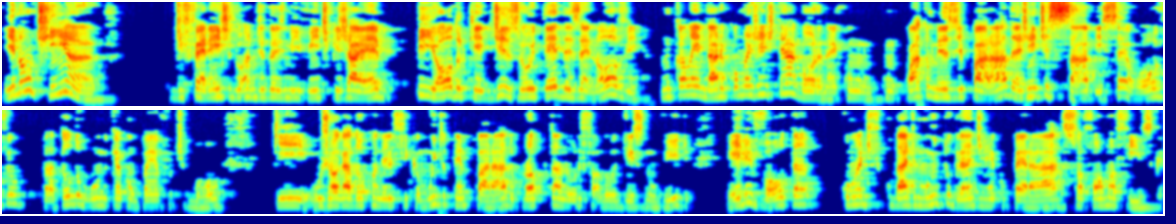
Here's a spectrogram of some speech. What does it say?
E não tinha, diferente do ano de 2020, que já é pior do que 18 e 19, um calendário como a gente tem agora, né? Com, com quatro meses de parada, a gente sabe, isso é óbvio para todo mundo que acompanha futebol que o jogador, quando ele fica muito tempo parado, o próprio Tanuri falou disso no vídeo, ele volta com uma dificuldade muito grande de recuperar sua forma física.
